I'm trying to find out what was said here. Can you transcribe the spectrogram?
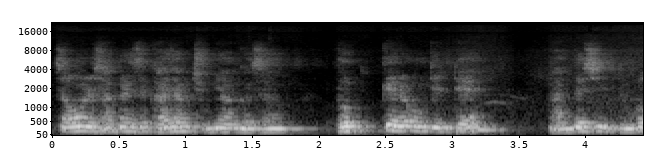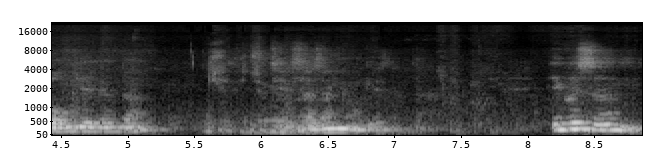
자 오늘 사건에서 가장 중요한 것은 법궤를 옮길 때 반드시 누가 옮겨야 된다? 제사장이 옮겨야 된다. 이것은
